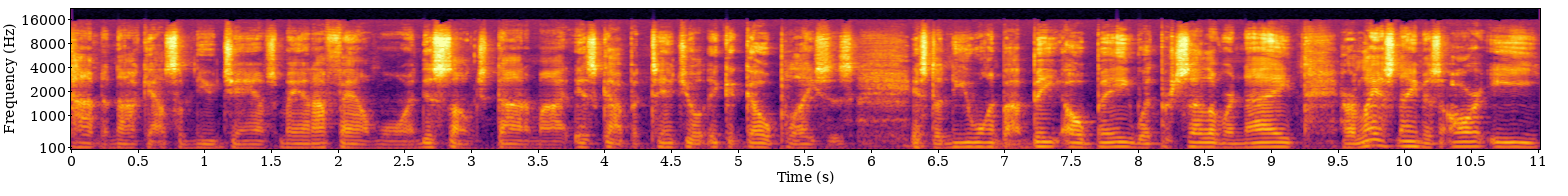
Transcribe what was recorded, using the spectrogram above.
Time to knock out some new jams. Man, I found one. This song's dynamite. It's got potential. It could go places. It's the new one by B.O.B. with Priscilla Renee. Her last name is R.E.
